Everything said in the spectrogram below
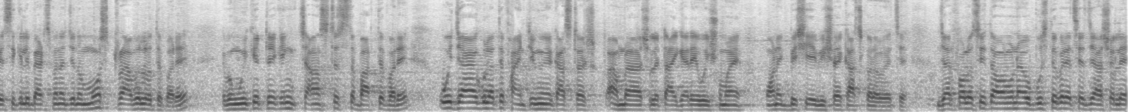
বেসিক্যালি ব্যাটসম্যানের জন্য মোস্ট ট্রাভেল হতে পারে এবং উইকেট টেকিং চান্সটা বাড়তে পারে, ওই জায়গাগুলোতে ফাইন কাজটা আমরা আসলে টাইগারে ওই সময় অনেক বেশি এই বিষয়ে কাজ করা হয়েছে। যার ফলশ্রুতিতে আমার মনে হয় বুঝতে পেরেছে যে আসলে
